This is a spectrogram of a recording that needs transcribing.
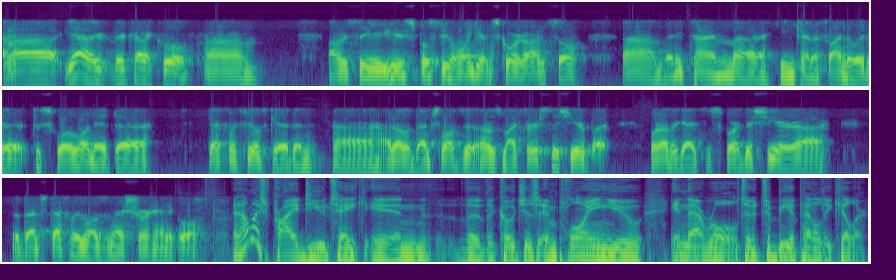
Uh, yeah, they're they're kind of cool. Um, obviously, you're supposed to be the one getting scored on, so um, anytime uh, you can kind of find a way to, to score one, it uh, definitely feels good. And uh, I know the bench loves it. That was my first this year, but when other guys have scored this year, uh, the bench definitely loves a nice shorthanded goal. And how much pride do you take in the, the coaches employing you in that role to, to be a penalty killer?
